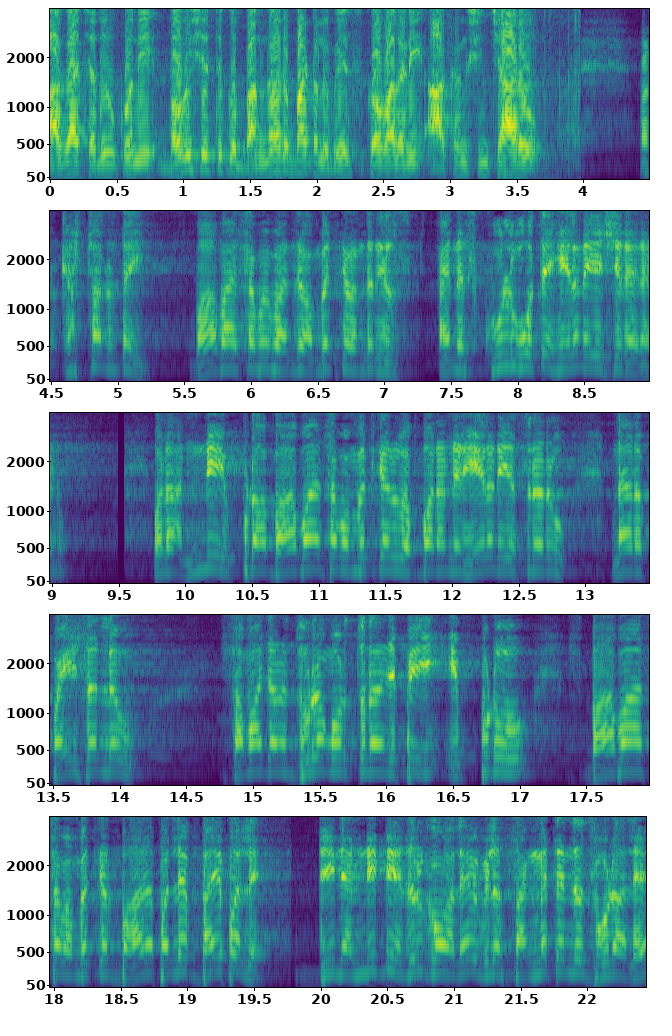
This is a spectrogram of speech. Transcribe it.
బాగా చదువుకొని భవిష్యత్తుకు బంగారు బాటలు వేసుకోవాలని ఆకాంక్షించారు. కష్టాలుంటాయి. బాబా సాహెబ్ అందరూ అంబేద్కర్ అందరూ తెలుసు. ఆయన స్కూల్ పోతే హేళన చేశారు ఆయనను. అన్ని ఎప్పుడు ఆ బాబాసాహెబ్ అంబేద్కర్ అబ్బానని నన్ను హేళన చేస్తున్నారు. నా పైసలు లేవు. సమాజాన్ని దూరం కొడుతున్నారని చెప్పి ఎప్పుడు బాబాసాహెబ్ అంబేద్కర్ బాధపడలే భయపడలే. దీని అన్నింటిని ఎదుర్కోవాలి. వీళ్ళ సంగతి చూడాలి.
